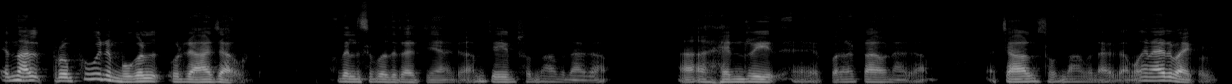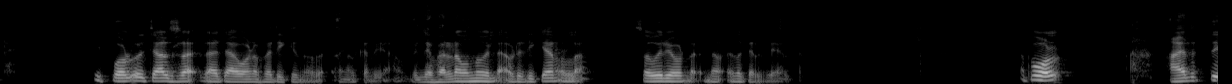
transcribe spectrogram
എന്നാൽ പ്രഭുവിന് മുകൾ ഒരു രാജാവുണ്ട്. അത് എലിസബത്ത് രാജ്ഞിയാകാം ജെയിംസ് ഒന്നാമനാകാം ഹെൻറി പതിനെട്ടാമനാകാം ചാൾസ് ഒന്നാമനാകാം. അങ്ങനെ ആരും ആയിക്കൊള്ളട്ടെ. ഇപ്പോൾ ഒരു ചാൾസ് രാജാവാണ് ഭരിക്കുന്നത്. നിങ്ങൾക്കറിയാം. വലിയ ഭരണമൊന്നുമില്ല. അവിടെ ഇരിക്കാനുള്ള സൗകര്യമുണ്ട് എന്ന് എന്ന് കരുതിയാൽ അപ്പോൾ ആയിരത്തി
